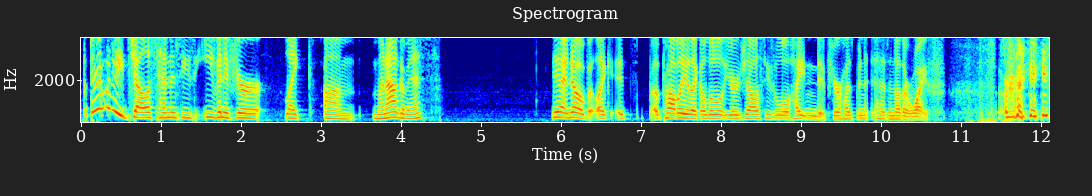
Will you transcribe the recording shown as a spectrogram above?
But there's gonna be jealous tendencies, even if you're like um monogamous. Yeah, I know, but like it's uh, probably like a little your jealousy's a little heightened if your husband has another wife. Right?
